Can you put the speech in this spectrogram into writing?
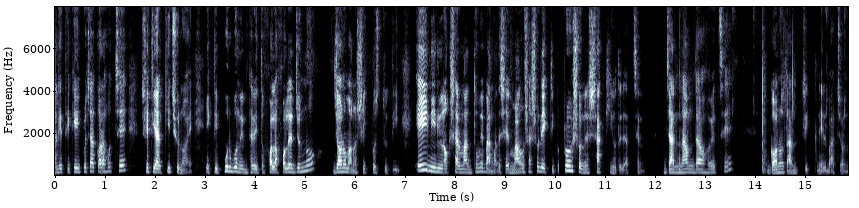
আগে থেকেই প্রচার করা হচ্ছে, সেটি আর কিছু নয়। একটি পূর্ব নির্ধারিত ফলাফলের জন্য জনমানসিক প্রস্তুতি। এই নীল নকশার মাধ্যমে বাংলাদেশের মানুষ আসলে একটি প্রহসনের সাক্ষী হতে যাচ্ছেন। যার নাম দেওয়া হয়েছে গণতান্ত্রিক নির্বাচন।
